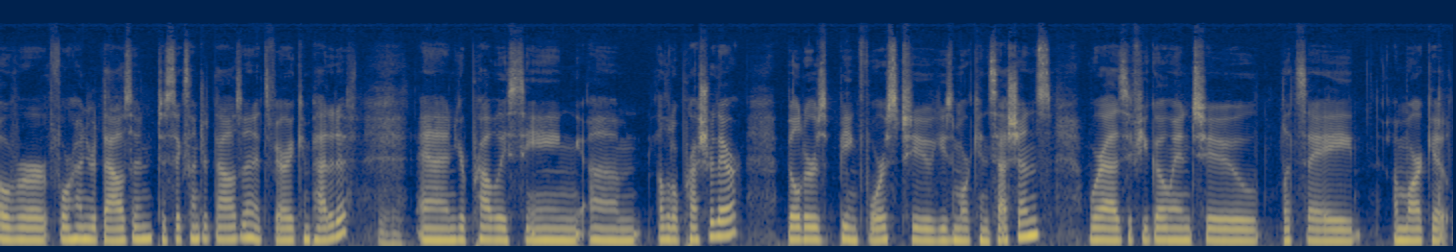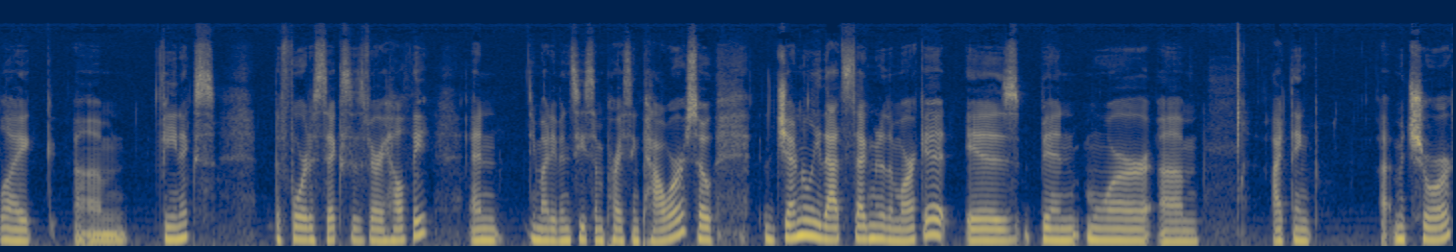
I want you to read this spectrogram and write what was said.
over 400,000 to 600,000, it's very competitive. And you're probably seeing um, a little pressure there, builders being forced to use more concessions. Whereas if you go into, let's say, a market like um, Phoenix, the four to six is very healthy. And you might even see some pricing power. So, generally, that segment of the market is been more, um, I think, uh, mature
